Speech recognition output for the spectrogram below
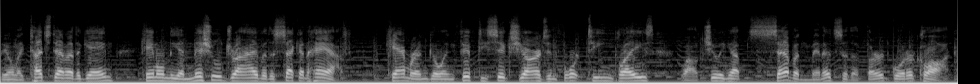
The only touchdown of the game came on the initial drive of the second half Cameron going 56 yards in 14 plays while chewing up seven minutes of the third quarter clock.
